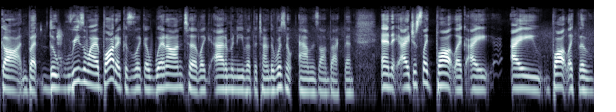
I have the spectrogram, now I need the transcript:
gone. But the reason why I bought it because like I went on to like Adam and Eve at the time. There was no Amazon back then, and I just like bought like I I bought like the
